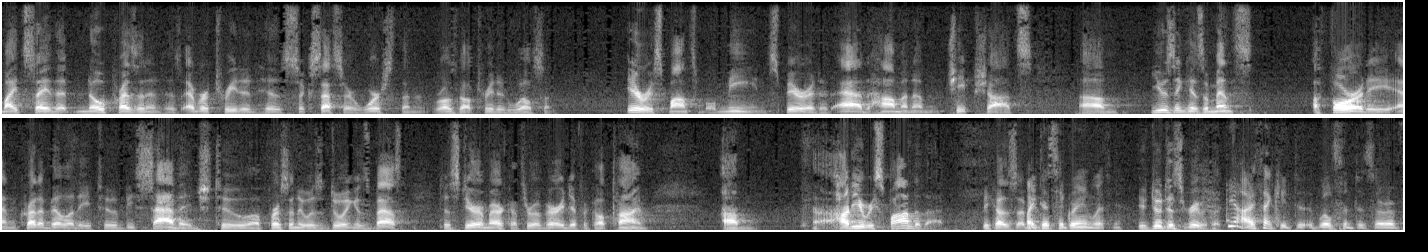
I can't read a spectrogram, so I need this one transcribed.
might say that no president has ever treated his successor worse than Roosevelt treated Wilson. Irresponsible, mean, spirited, ad hominem, cheap shots, um, using his immense authority and credibility to be savage to a person who was doing his best to steer America through a very difficult time. Um, uh, how do you respond to that? Because I By mean, disagreeing with you. you do disagree with it. Yeah, I think he Wilson deserved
